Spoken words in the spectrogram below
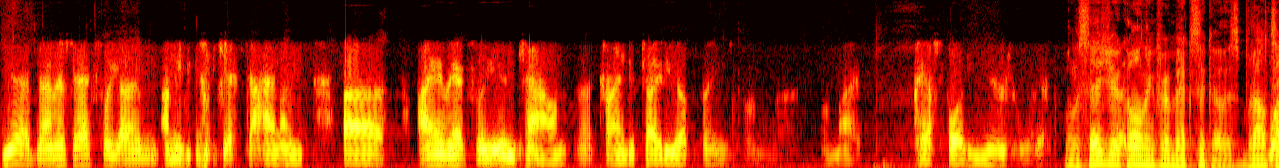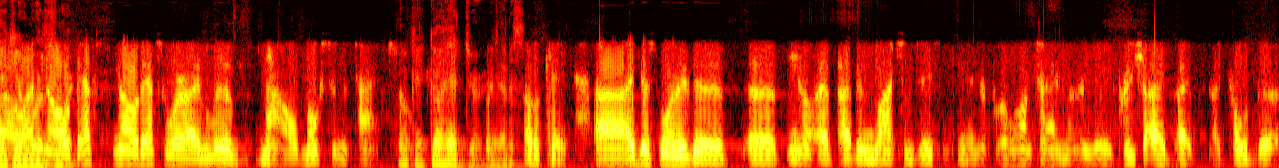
Yeah, Dennis. Actually, I'm. I mean, yes, I'm. Uh, I am actually in town uh, trying to tidy up things from uh, from my past forty years or whatever. Well, it says you're but, calling from Mexico's, but I'll well, take your word no, for it. No, that's no, that's where I live now most of the time. So. Okay, go ahead, Dennis. Okay, uh, I just wanted to, uh, you know, I've, I've been watching Jason Kander for a long time, and I really appreciate. I, I, I told the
